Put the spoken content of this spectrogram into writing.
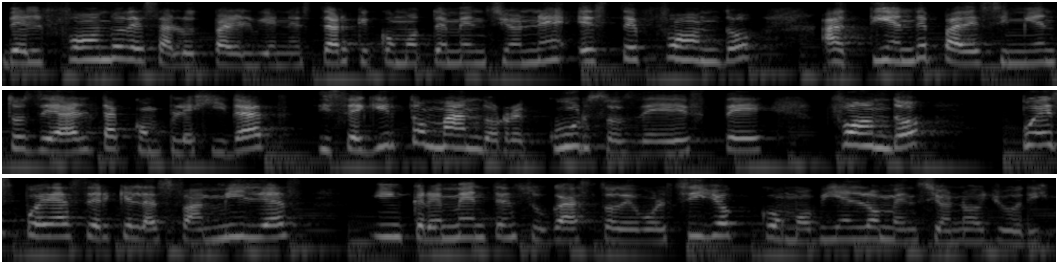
del Fondo de Salud para el Bienestar, que como te mencioné, este fondo atiende padecimientos de alta complejidad y seguir tomando recursos de este fondo, pues puede hacer que las familias incrementen su gasto de bolsillo, como bien lo mencionó Judy.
